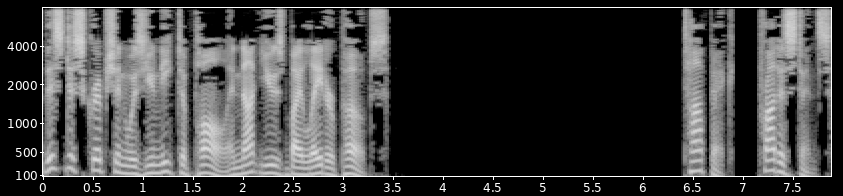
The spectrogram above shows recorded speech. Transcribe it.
This description was unique to Paul and not used by later popes. Protestants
